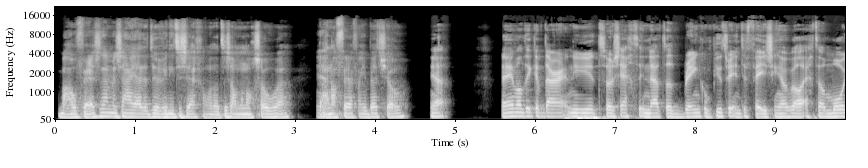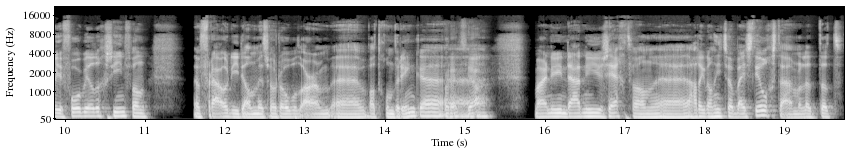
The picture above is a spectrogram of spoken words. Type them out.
Maar hoe ver ze daarmee zijn, ja, dat durf ik niet te zeggen. Want dat is allemaal nog zo uh, ja. ja, nog ver van je bedshow. Ja. Nee, want ik heb daar, nu je het zo zegt, inderdaad dat brain-computer interfacing ook wel echt wel mooie voorbeelden gezien van een vrouw die dan met zo'n robotarm uh, wat kon drinken. Correct, ja. Maar nu inderdaad, nu je zegt van, uh, had ik nog niet zo bij stilgestaan. Maar dat, dat,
